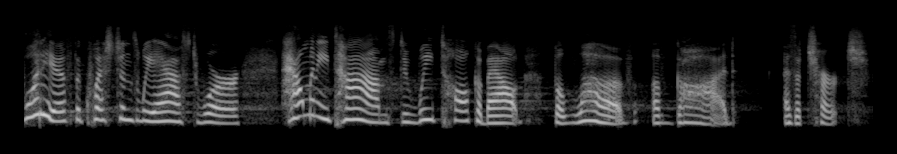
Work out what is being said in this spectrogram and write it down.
What if the questions we asked were how many times do we talk about the love of God as a church?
